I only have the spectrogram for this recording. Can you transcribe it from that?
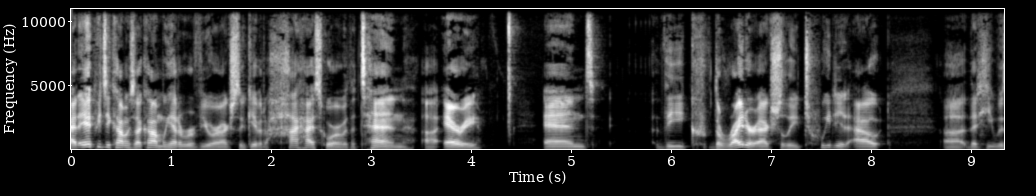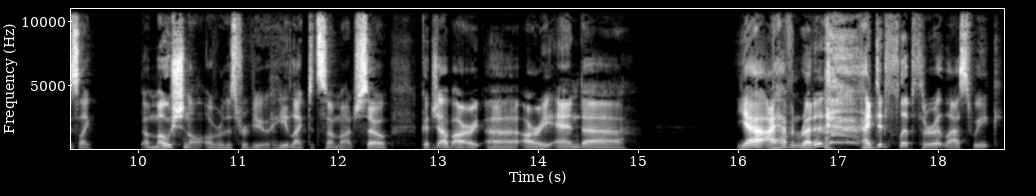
At AIPTcomics.com, we had a reviewer actually gave it a high, high score with a 10, uh, Airy. And the the writer actually tweeted out uh, that he was like emotional over this review. He liked it so much. So good job, Ari. Uh, Ari. And uh, yeah, I haven't read it. I did flip through it last week.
